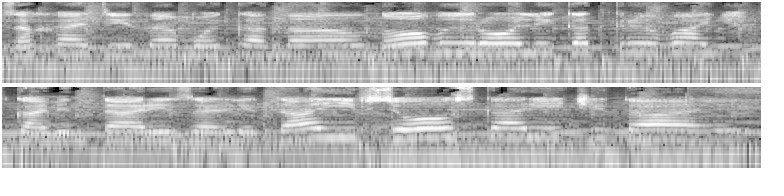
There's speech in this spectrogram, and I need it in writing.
Заходи на мой канал, новый ролик открывай В комментарий залетай и все скорее читай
